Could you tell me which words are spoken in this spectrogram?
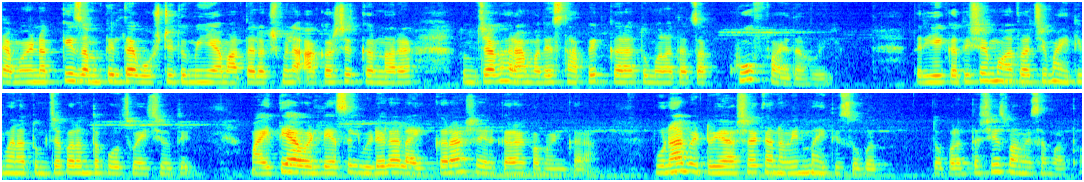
त्यामुळे नक्की जमतील त्या गोष्टी तुम्ही या माता लक्ष्मीला आकर्षित करणाऱ्या तुमच्या घरामध्ये स्थापित करा तुम्हाला त्याचा खूप फायदा होईल. तर ही एक अतिशय महत्त्वाची माहिती मला तुमच्यापर्यंत पोहोचवायची होती. माहिती आवडली असेल व्हिडिओला लाईक करा शेअर करा कमेंट करा. पुन्हा भेटूया अशा एका नवीन माहितीसोबत. तोपर्यंत तशीच स्वामी समर्थ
